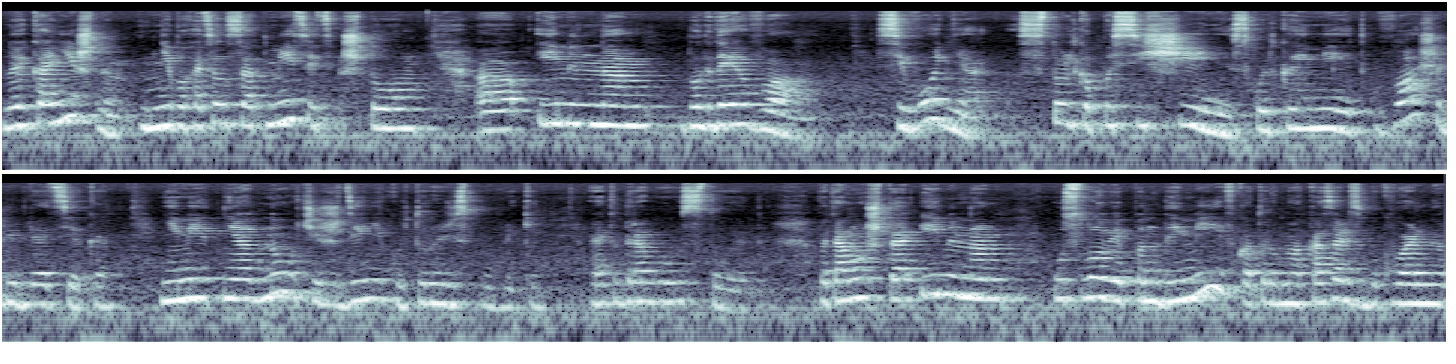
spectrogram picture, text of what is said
Ну и, конечно, мне бы хотелось отметить, что э, именно благодаря вам сегодня столько посещений, сколько имеет ваша библиотека, не имеет ни одно учреждение культуры республики. А это дорого стоит потому что именно условия пандемии, в которой мы оказались буквально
